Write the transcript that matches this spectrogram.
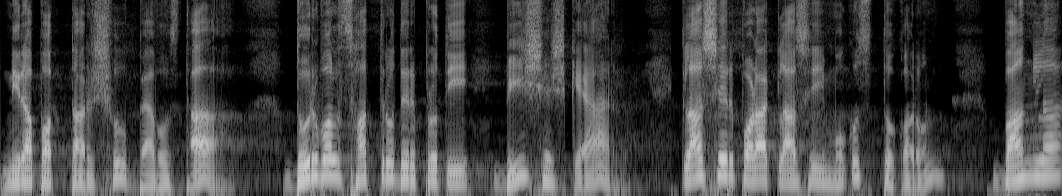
নিরাপত্তার সুব্যবস্থা, দুর্বল ছাত্রদের প্রতি বিশেষ কেয়ার। ক্লাসের পড়া ক্লাসেই মুখস্থকরণ বাংলা,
